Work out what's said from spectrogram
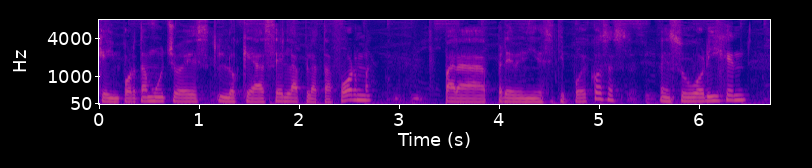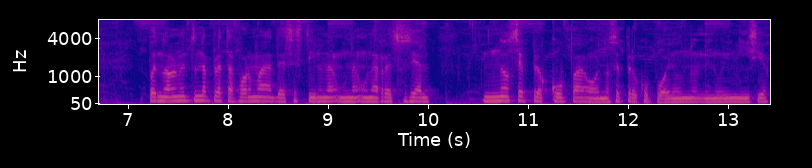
que importa mucho es lo que hace la plataforma para prevenir ese tipo de cosas. En su origen, pues normalmente una plataforma de ese estilo, una, red social, no se preocupa o no se preocupó en un, en un inicio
